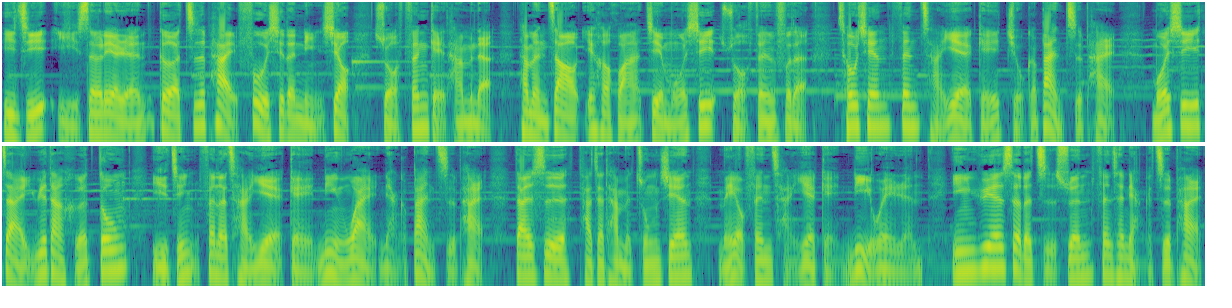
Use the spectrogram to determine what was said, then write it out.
以及以色列人各支派父系的领袖所分给他们的。他们照耶和华借摩西所吩咐的，抽签分产业给九个半支派。摩西在约旦河东已经分了产业给另外两个半支派，但是他在他们中间没有分产业给利未人，因约瑟。的子孙分成两个支派，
